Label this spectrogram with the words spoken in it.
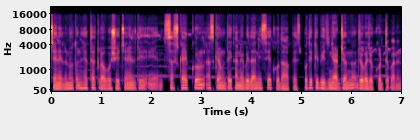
চ্যানেলে নতুন হয়ে থাকলে অবশ্যই চ্যানেলটি সাবস্ক্রাইব করুন। আজকের মতো এখানে বিদায় নিচ্ছি। খোদা হাফেজ। প্রতিটি বীজ নেওয়ার জন্য যোগাযোগ করতে পারেন।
